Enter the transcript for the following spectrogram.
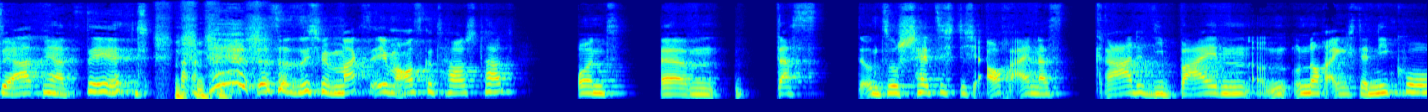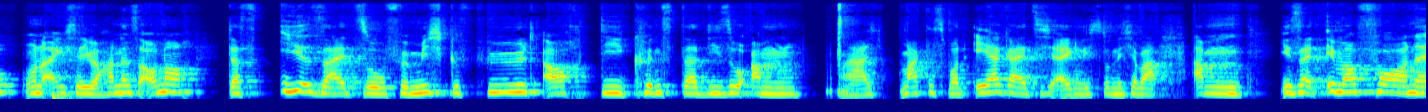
der hat mir erzählt, dass er sich mit Max eben ausgetauscht hat. Und ähm, das, und so schätze ich dich auch ein, dass gerade die beiden und noch eigentlich der Nico und eigentlich der Johannes auch noch, dass ihr seid so für mich gefühlt auch die Künstler, die so am, ja, ich mag das Wort ehrgeizig eigentlich so nicht, aber am, ihr seid immer vorne,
